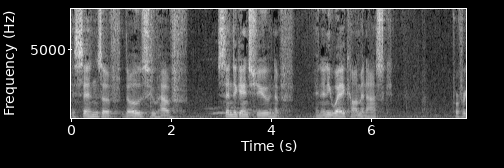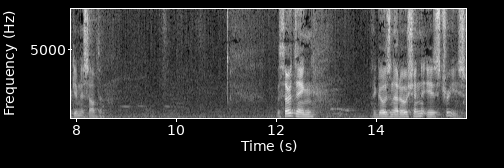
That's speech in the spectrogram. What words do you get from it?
The sins of those who have sinned against you and have in any way come and ask for forgiveness of them. The third thing that goes in that ocean is trees.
